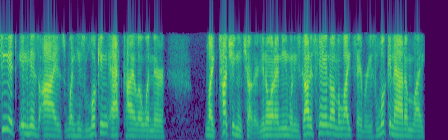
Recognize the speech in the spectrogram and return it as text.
see it in his eyes when he's looking at Kylo when they're like touching each other. You know what I mean? When he's got his hand on the lightsaber, he's looking at him like,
